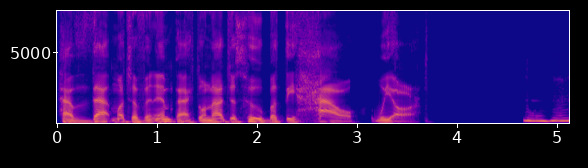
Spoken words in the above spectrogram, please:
have that much of an impact on not just who, but the how we are? hmm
